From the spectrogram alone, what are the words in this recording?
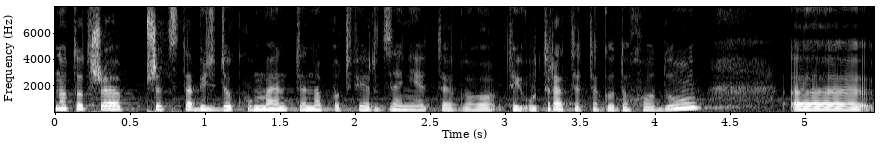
no to trzeba przedstawić dokumenty na potwierdzenie tego, tej utraty tego dochodu. E,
